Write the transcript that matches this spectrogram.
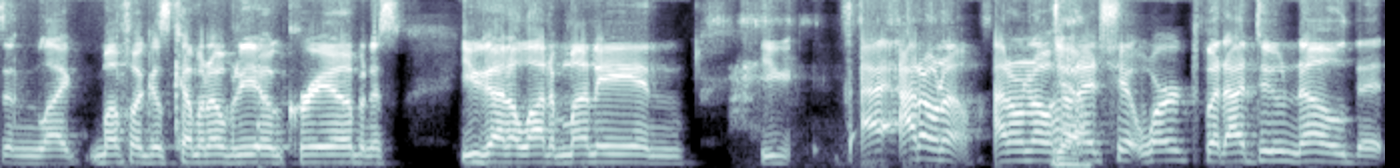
and like motherfuckers coming over to your crib and it's you got a lot of money and you I, I don't know. I don't know how yeah. that shit worked, but I do know that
